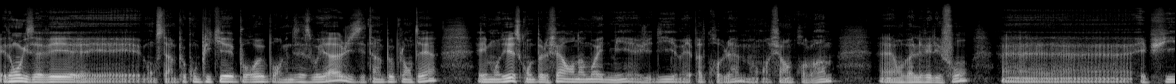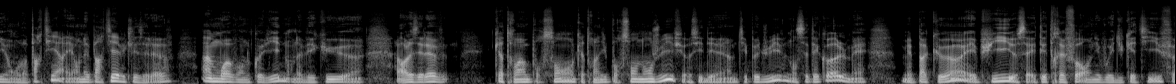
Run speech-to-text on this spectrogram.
Et donc, ils avaient. Bon, c'était un peu compliqué pour eux pour organiser ce voyage, ils étaient un peu plantés. Et ils m'ont dit est-ce qu'on peut le faire en un mois et demi? J'ai dit il n'y a pas de problème, on va faire un programme, euh, on va lever les fonds, et puis on va partir. Et on est parti avec les élèves, un mois avant le Covid. On a vécu. alors, les élèves 80%, 90% non juifs, il y a aussi un petit peu de juifs dans cette école, mais, mais pas que. Et puis, ça a été très fort au niveau éducatif.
